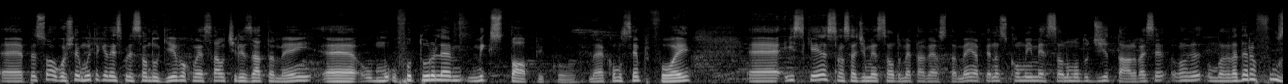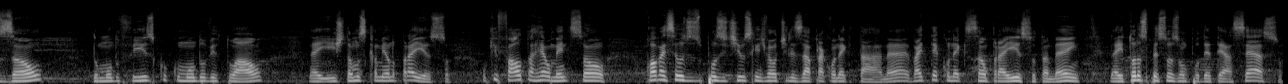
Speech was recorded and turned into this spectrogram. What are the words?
É, pessoal, gostei muito aqui da expressão do Gui, vou começar a utilizar também. É, o, o, futuro ele é mixtópico, né? como sempre foi. É, esqueçam essa dimensão do metaverso também apenas como imersão no mundo digital. Vai ser uma, verdadeira fusão do mundo físico com o mundo virtual né, e estamos caminhando para isso. O que falta realmente são qual vai ser os dispositivos que a gente vai utilizar para conectar, né? Vai ter conexão para isso também, né? E todas as pessoas vão poder ter acesso.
